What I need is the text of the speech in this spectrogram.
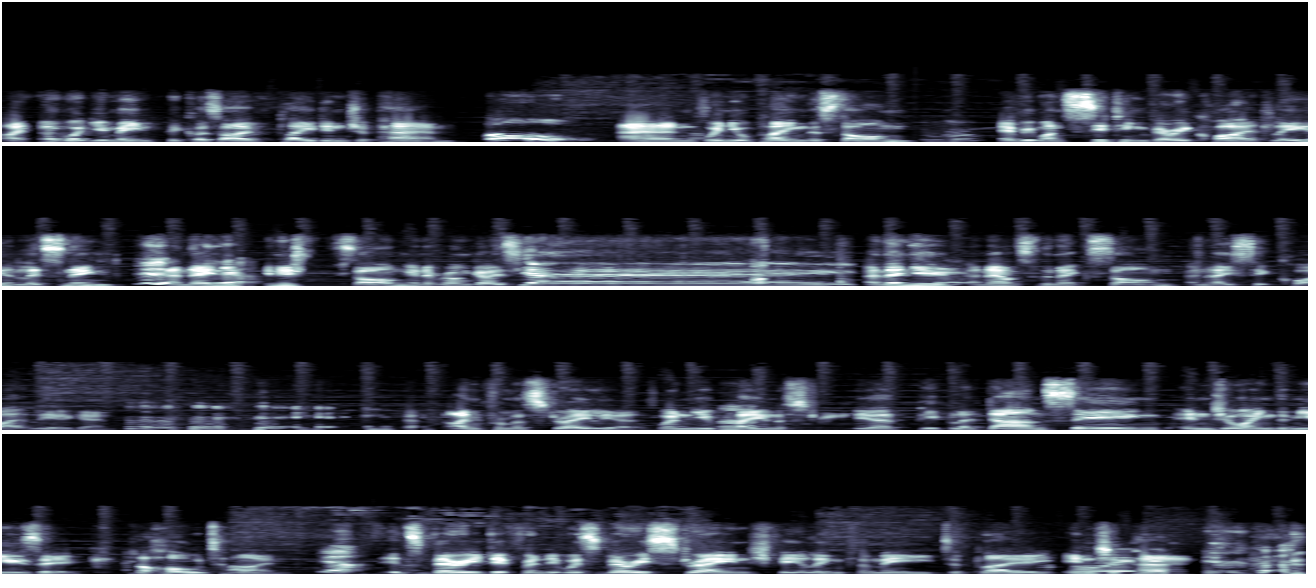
I know what you mean because I've played in Japan. Oh. And when you're playing the song, Mhm. everyone's sitting very quietly and listening. And then Yeah. you finish the song and everyone goes, Yay! And then you announce the next song and they sit quietly again. Uh, I'm from Australia. When you play ah. in Australia, people are dancing, enjoying the music the whole time. yeah. It's very different. It was a very strange feeling for me to play oh, in Oh, Japan.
